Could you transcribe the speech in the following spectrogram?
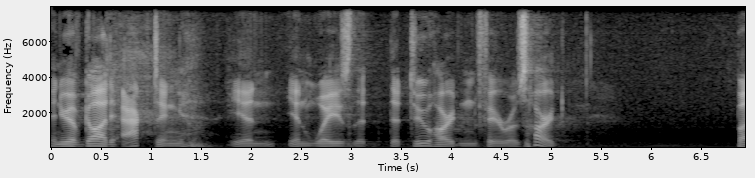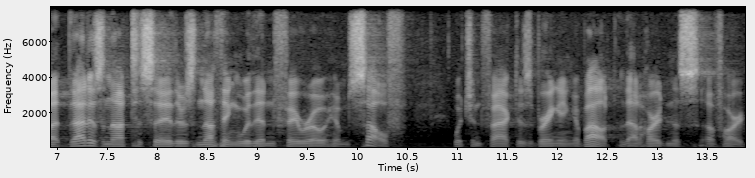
And you have God acting in, in ways that, that do harden Pharaoh's heart. But that is not to say there's nothing within Pharaoh himself, which in fact is bringing about that hardness of heart.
